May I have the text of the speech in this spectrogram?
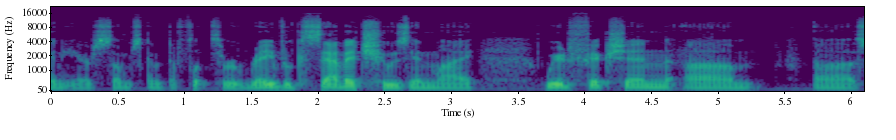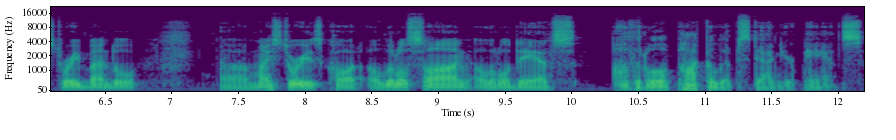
in here, so I'm just going to flip through. Ray Vukcevich, who's in my weird fiction um, uh, story bundle. Uh, my story is called A Little Song, A Little Dance, A Little Apocalypse Down Your Pants.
